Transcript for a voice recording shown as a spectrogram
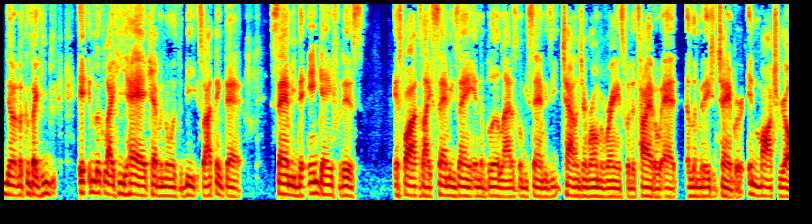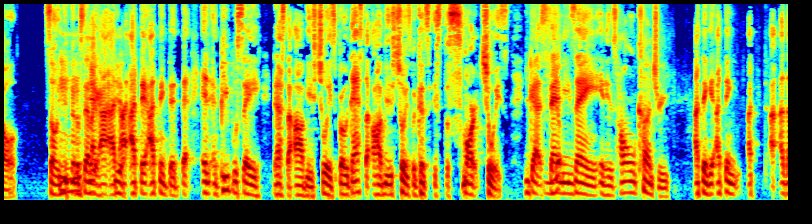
you know because like he it, looked like he had Kevin Owens to beat. So I think that Sammy the end game for this. As far as like Sami Zayn in the bloodline is going to be Sami Z challenging Roman Reigns for the title at Elimination Chamber in Montreal. So you know what I'm Mhm. saying? Like Yeah, I, yeah. I, I think I think that that and, and people say that's the obvious choice, bro. That's the obvious choice because it's the smart choice. You got Sami Zayn in his home country. I think I think I I,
